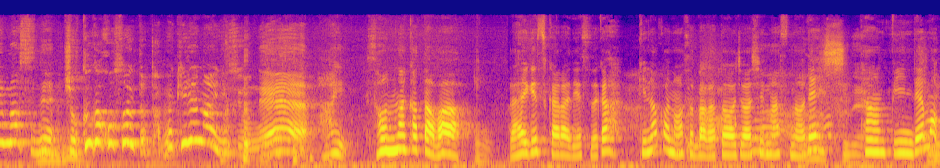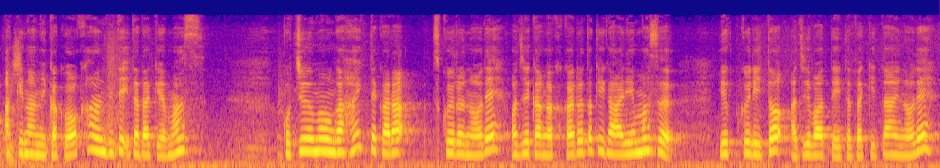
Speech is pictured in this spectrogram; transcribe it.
りますね。食が細いと食べきれないですよねはい。そんな方は来月からですがきのこのおそばが登場しますので単品でも秋の味覚を感じていただけます。ご注文が入ってから作るのでお時間がかかる時があります。ゆっくりと味わっていただきたいので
